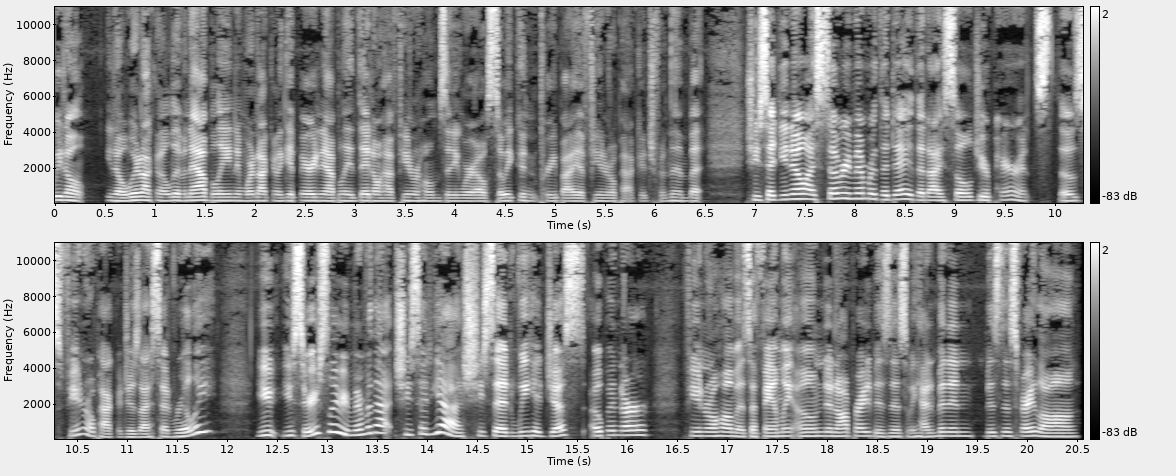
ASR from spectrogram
we don't you know, we're not going to live in Abilene and we're not going to get buried in Abilene. They don't have funeral homes anywhere else, so we couldn't pre buy a funeral package from them. But she said, You know, I still remember the day that I sold your parents those funeral packages. I said, Really? You, you seriously remember that? She said, Yeah. She said, We had just opened our funeral home as a family owned and operated business. We hadn't been in business very long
